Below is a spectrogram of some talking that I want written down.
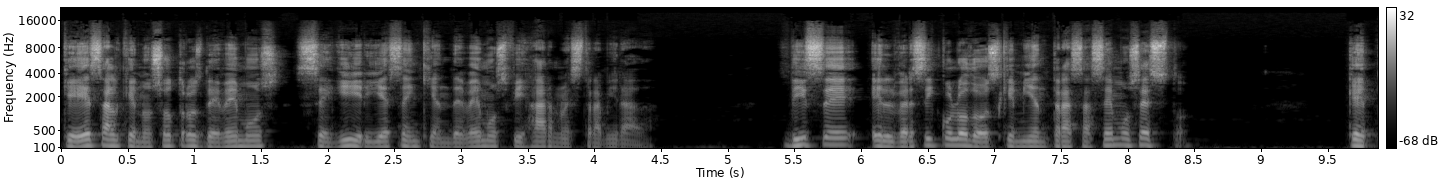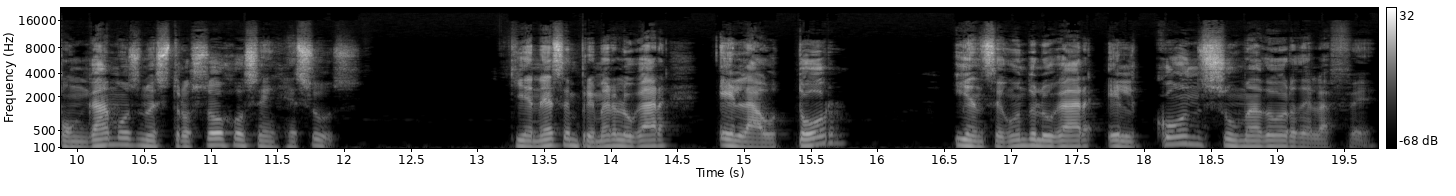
que es al que nosotros debemos seguir y es en quien debemos fijar nuestra mirada. Dice el versículo 2 que mientras hacemos esto, que pongamos nuestros ojos en Jesús, quien es en primer lugar el autor y en segundo lugar el consumador de la fe.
